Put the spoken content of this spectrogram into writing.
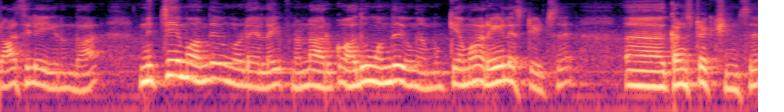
ராசிலே இருந்தால் நிச்சயமாக வந்து இவங்களுடைய லைஃப் நல்லா இருக்கும். அதுவும் வந்து இவங்க முக்கியமாக ரியல் எஸ்டேட்ஸு கன்ஸ்ட்ரக்ஷன்ஸு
